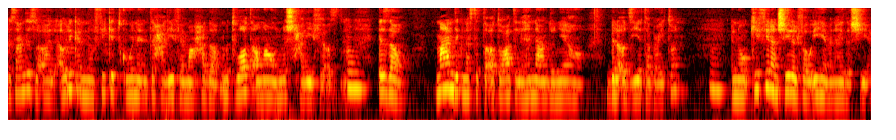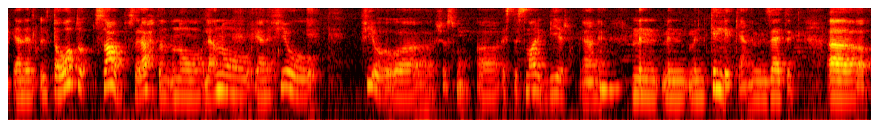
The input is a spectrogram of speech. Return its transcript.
بس عندي سؤال. قولك إنه فيك تكوني أنت حليفة مع حدا متواطئة معهم مش حليفة قصدي. إذا ما عندك نفس التقاطعات اللي هن عندهم إياها بالقضية تبعيتهم. إنه كيف فينا نشيل الفوقية من هيدا الشيء؟ يعني التواطؤ صعب صراحة إنه لأنه يعني فيه فيه آه، شو اسمه آه، استثمار كبير يعني من من من كلك يعني من ذاتك. آه،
